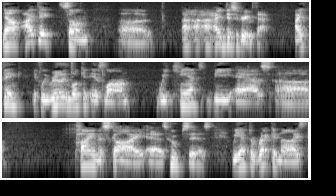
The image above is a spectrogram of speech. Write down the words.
Now, I take some uh, I, I, disagree with that. I think if we really look at Islam, we can't be as uh, pie in the sky as Hoopes is. We have to recognize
